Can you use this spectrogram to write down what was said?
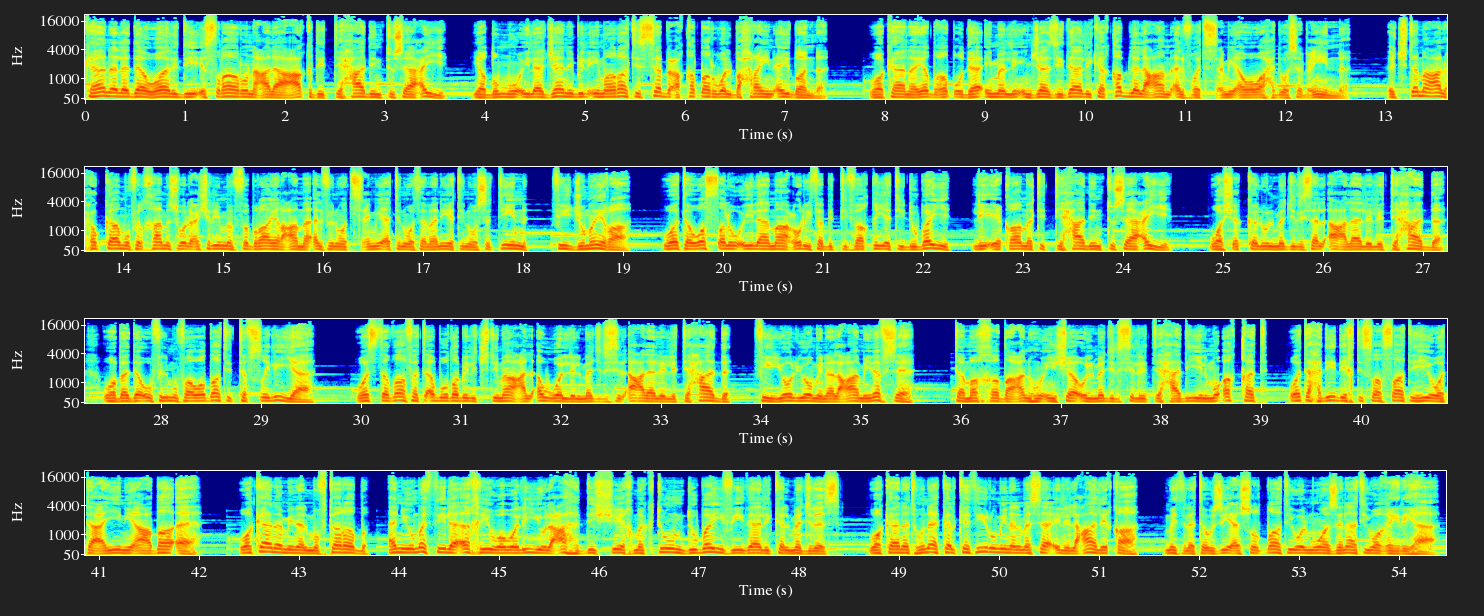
كان لدى والدي إصرار على عقد اتحاد تساعي يضم إلى جانب الإمارات السبع قطر والبحرين أيضا. وكان يضغط دائما لإنجاز ذلك قبل العام 1971 اجتمع الحكام في الخامس والعشرين من فبراير عام 1968 في جميرة وتوصلوا إلى ما عرف باتفاقية دبي لإقامة اتحاد تساعي. وشكلوا المجلس الأعلى للاتحاد وبدأوا في المفاوضات التفصيلية. واستضافت أبو ظبي الاجتماع الأول للمجلس الأعلى للاتحاد في يوليو من العام نفسه تمخض عنه إنشاء المجلس الاتحادي المؤقت وتحديد اختصاصاته وتعيين أعضائه. وكان من المفترض أن يمثل أخي وولي العهد الشيخ مكتوم دبي في ذلك المجلس. وكانت هناك الكثير من المسائل العالقة مثل توزيع السلطات والموازنات وغيرها.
